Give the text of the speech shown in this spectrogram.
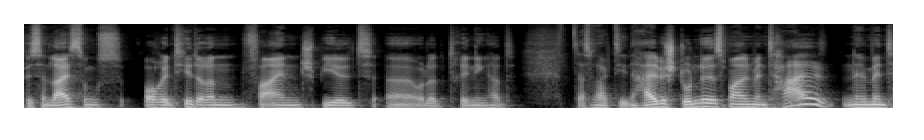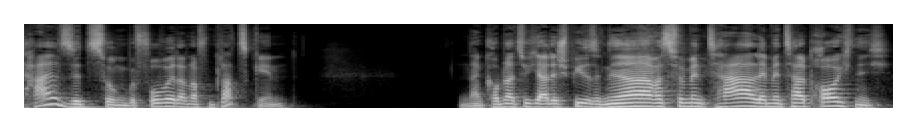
bisschen leistungsorientierteren Verein spielt äh, oder Training hat, dass man sagt, eine halbe Stunde ist mal Mental, eine Mentalsitzung, bevor wir dann auf den Platz gehen. Und dann kommen natürlich alle Spieler und sagen, na, was für Mental, Mental brauche ich nicht.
